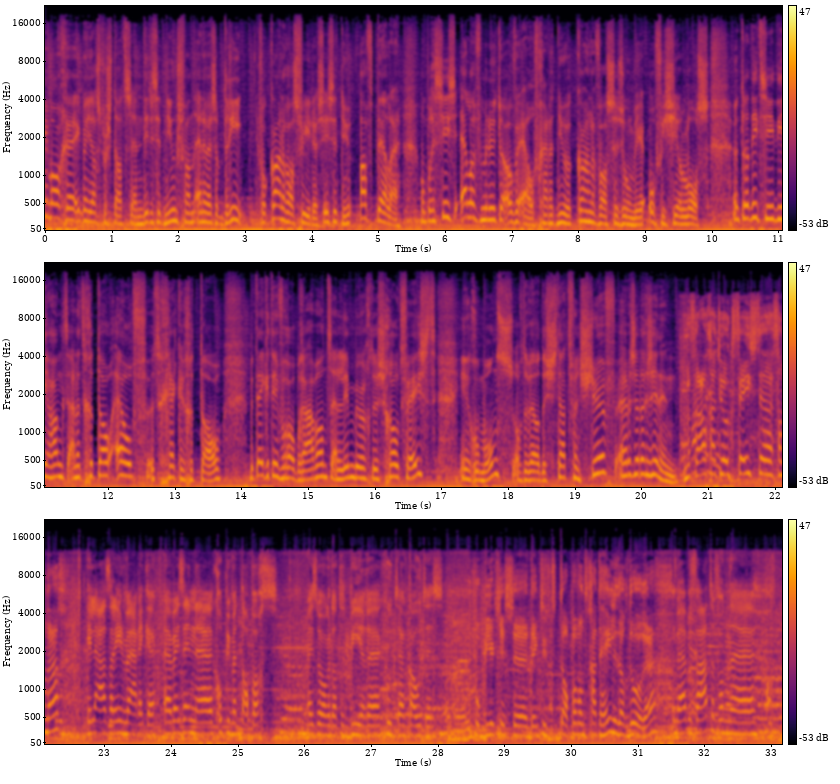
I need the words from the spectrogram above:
Goedemorgen, ik ben Jasper Stads en dit is het nieuws van NOS op 3. Voor carnavalsvierders is het nu aftellen. Om precies 11 minuten over 11 gaat het nieuwe carnavalseizoen weer officieel los. Een traditie die hangt aan het getal 11, het gekke getal. Betekent in vooral Brabant en Limburg dus groot feest. In Roermond, oftewel de stad van Stuf, hebben ze er zin in. Mevrouw, gaat u ook feesten vandaag? Helaas alleen werken. Uh, wij zijn uh, een groepje met tappers. Wij zorgen dat het bier uh, goed en koud is. hoeveel biertjes denkt u te Want het gaat de hele dag door, hè? We hebben vaten van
